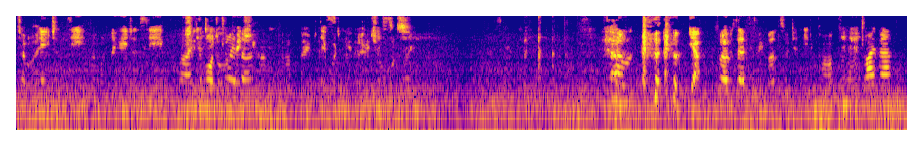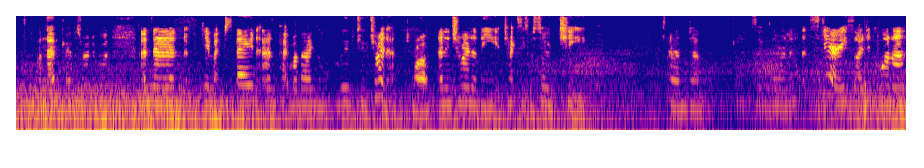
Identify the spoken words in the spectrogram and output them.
so my agency, my modelling agency, provided She's a model, driver. in case you haven't, haven't noticed. They wouldn't have In case you're noticed. Um, yeah, so I was there for three months, so I didn't need a car. I had a driver, And then? drove us around everywhere, and then came back to Spain and packed my bags and moved to China. Wow. And in China, the taxis were so cheap, and um, drivers over there are a little bit scary, so I didn't want to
